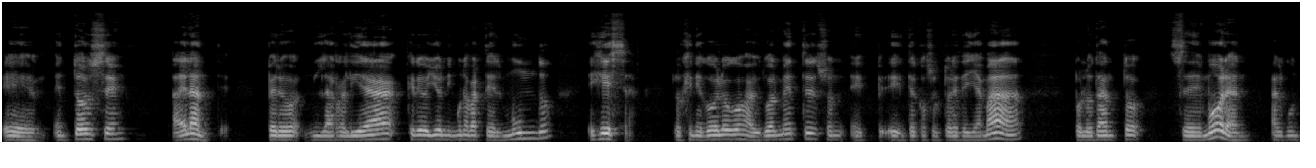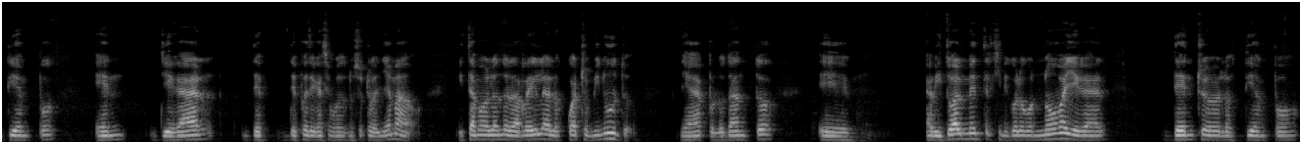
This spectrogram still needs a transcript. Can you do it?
eh, entonces, adelante. Pero la realidad, creo yo, en ninguna parte del mundo es esa. Los ginecólogos habitualmente son eh, interconsultores de llamada, por lo tanto, se demoran algún tiempo en llegar después de que hacemos nosotros el llamado. Y estamos hablando de la regla de los cuatro minutos, ¿ya? Por lo tanto, eh, habitualmente el ginecólogo no va a llegar dentro de los tiempos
